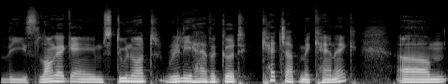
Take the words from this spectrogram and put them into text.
these longer games do not really have a good catch up mechanic, um,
